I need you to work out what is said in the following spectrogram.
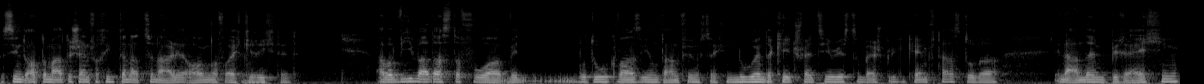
sind automatisch einfach internationale Augen auf euch gerichtet. Aber wie war das davor, wenn, wo du quasi unter Anführungszeichen nur in der Cage Fight Series zum Beispiel gekämpft hast oder in anderen Bereichen?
